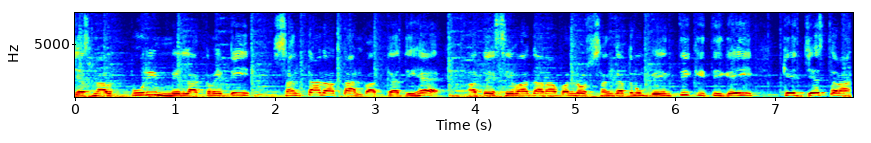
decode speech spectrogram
ਜਿਸ ਨਾਲ ਪੂਰੀ ਮੇਲਾ ਕਮੇਟੀ ਸੰਗਤਾਂ ਦਾ ਧੰਨਵਾਦ ਕਰਦੀ ਹੈ ਅਤੇ ਸੇਵਾਦਾਰਾਂ ਵੱਲੋਂ ਸੰਗਤ ਨੂੰ ਬੇਨਤੀ ਕੀਤੀ ਗਈ ਕਿ ਜਿਸ ਤਰ੍ਹਾਂ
